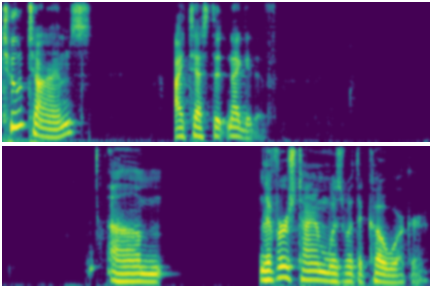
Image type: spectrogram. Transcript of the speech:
Two times I tested negative. Um, the first time was with a coworker.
